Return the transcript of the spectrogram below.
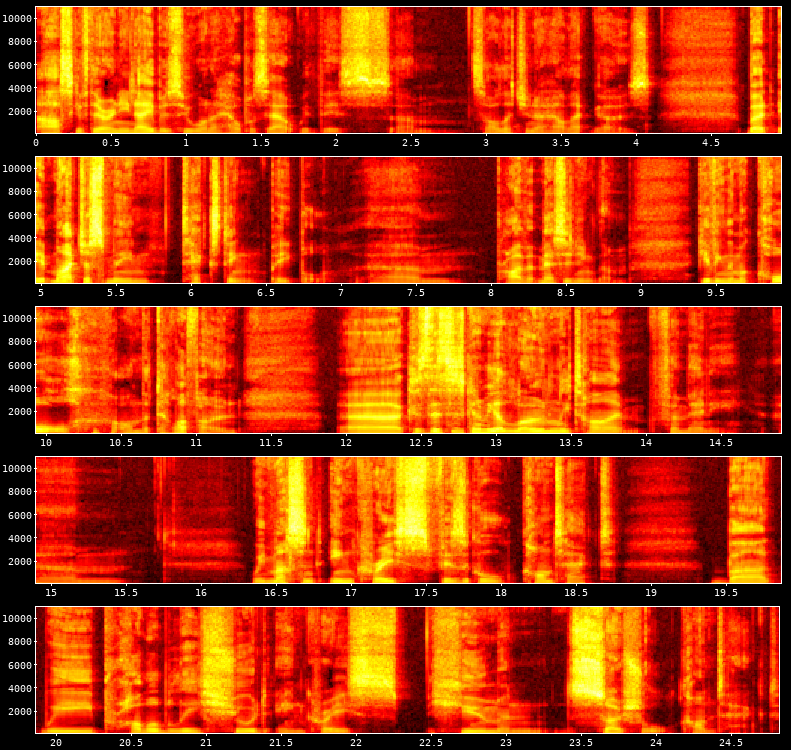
ask if there are any neighbours who want to help us out with this. Um, so I'll let you know how that goes. But it might just mean texting people, um, private messaging them, giving them a call on the telephone because uh, this is going to be a lonely time for many. Um, we mustn't increase physical contact, but we probably should increase human social contact.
